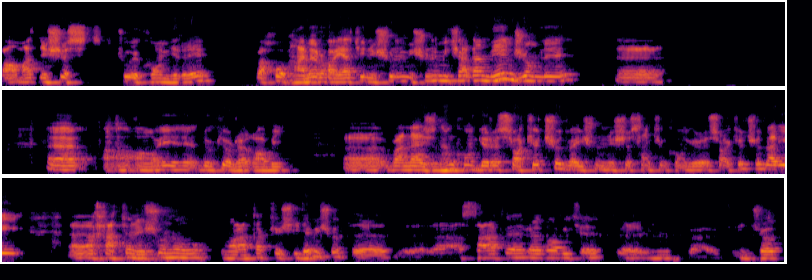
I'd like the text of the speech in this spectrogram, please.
و آمد نشست توی کنگره و خب همه رایتی نشونه میشونه می‌کردن. من جمله آقای دکتر رقابی و نجدن کنگره ساکت شد و ایشون نشستن که کنگره ساکت شد. ولی خط نشون رو مرتب کشیده می‌شد از طرف رقابی که اینجا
